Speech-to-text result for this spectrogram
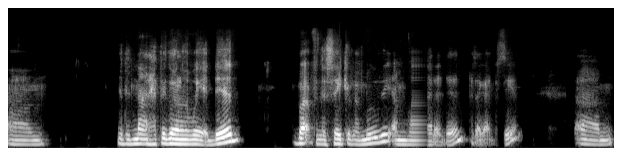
Um, it did not have to go down the way it did, but for the sake of a movie, I'm glad it did because I got to see it. Um,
